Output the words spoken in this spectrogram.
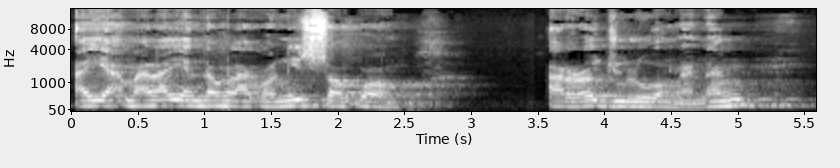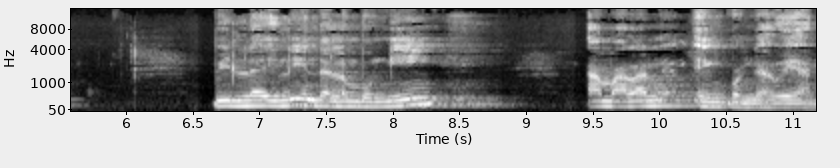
Ayak malah yang dong lakoni sopo arrojulu wong lanang. Bilaili dalam bengi amalan ing penggawean.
